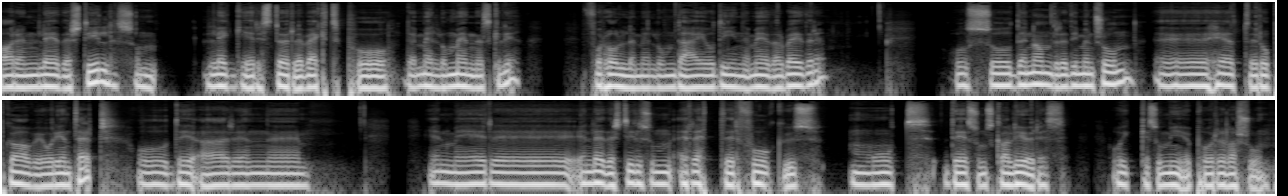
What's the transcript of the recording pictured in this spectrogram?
har en lederstil som legger større vekt på det mellommenneskelige, forholdet mellom deg og dine medarbeidere. Og så den andre dimensjonen eh, heter oppgaveorientert, og det er en, eh, en mer eh, en lederstil som retter fokus mot det som skal gjøres og ikke så mye på relasjon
